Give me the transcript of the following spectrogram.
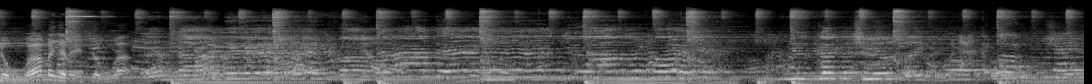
Trùng quá mấy người này trùng quá. Em đã đến và đã đến như áng mây như cánh chim bay qua bầu trời.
